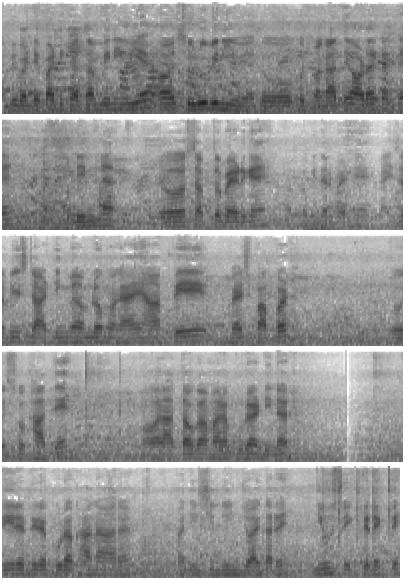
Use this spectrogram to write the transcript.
अभी बर्थडे पार्टी ख़त्म भी नहीं हुई है और शुरू भी नहीं हुई है तो कुछ मंगाते हैं ऑर्डर करते हैं। डिनर तो सब तो बैठ गए हम लोग इधर बैठे हैं। गाइस अभी स्टार्टिंग में हम लोग मंगाए यहाँ पे वेज पापड़। तो इसको खाते हैं और आता होगा हमारा पूरा डिनर। धीरे धीरे पूरा खाना आ रहा है। पनीर चिल्ली इंजॉय कर रहे हैं। न्यूज़ देखते देखते।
